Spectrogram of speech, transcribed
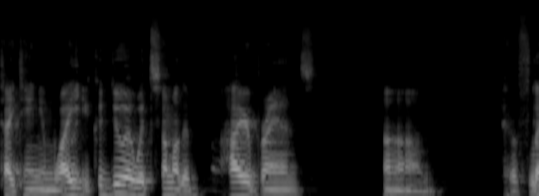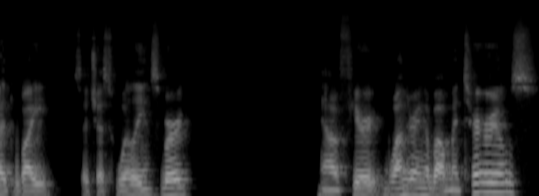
titanium white. You could do it with some of the higher brands um, of lead white, such as Williamsburg. Now, if you're wondering about materials,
